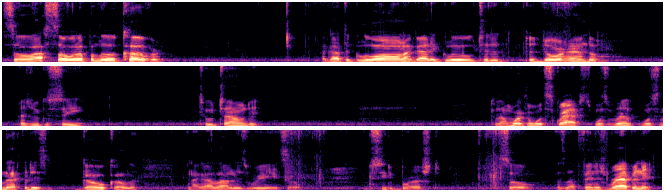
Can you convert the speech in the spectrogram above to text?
so I sewed up a little cover. I got the glue on. I got it glued to the, the door handle, as you can see. Two-toned it. Because I'm working with scraps, what's, what's left of this gold color. And I got a lot of this red, so you can see the brushed. So, as I finish wrapping it,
